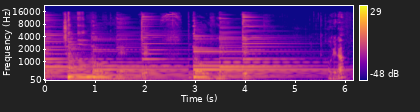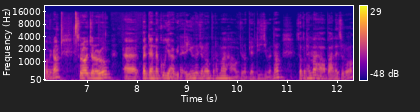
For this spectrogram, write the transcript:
7 6 3နှစ်7 3နှစ်โอเคနော်ဟုတ်ပြီနော်ဆိုတော့ကျွန်တော်တို့အဲ pattern တစ်ခုရပြီအရင်ဆုံးကျွန်တော်ပထမဟာကိုကျွန်တော်ပြန်တီးကြည့်မယ်နော်ဆိုတော့ပထမဟာကဘာလဲဆိုတော့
